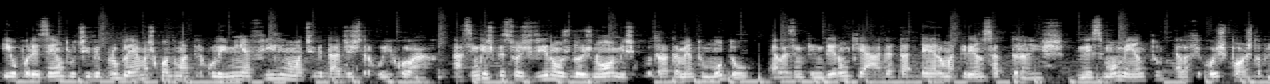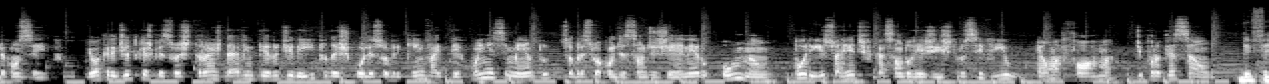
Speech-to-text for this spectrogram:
Eu, por exemplo, tive problemas quando matriculei minha filha em uma atividade extracurricular. Assim que as pessoas viram os dois nomes, o tratamento mudou. Elas entenderam que Agatha era uma criança trans. Nesse momento, ela ficou exposta ao preconceito. Eu acredito que as pessoas trans devem ter o direito da escolha sobre quem vai ter conhecimento sobre a sua condição de gênero ou não. Por isso, a retificação do registro civil é uma forma de proteção. Defende.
